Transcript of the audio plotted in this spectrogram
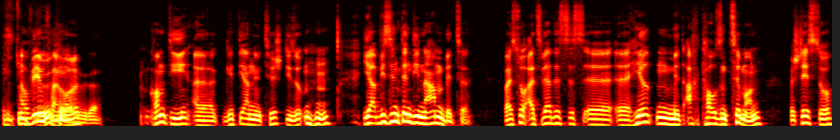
Bist du auf jeden Fall, oder? kommt die, äh, geht die an den Tisch, die so, mhm. ja, wie sind denn die Namen bitte? Weißt du, als wäre das das äh, äh, Hilton mit 8000 Zimmern, verstehst du?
